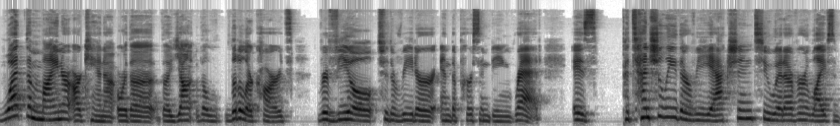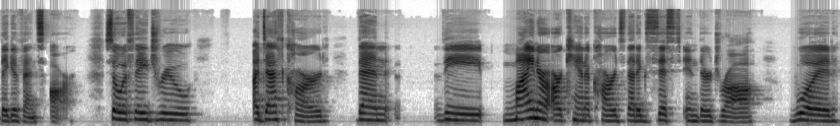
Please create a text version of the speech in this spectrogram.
what the minor arcana or the the young the littler cards reveal to the reader and the person being read is potentially their reaction to whatever life's big events are. So if they drew a death card, then the minor arcana cards that exist in their draw would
